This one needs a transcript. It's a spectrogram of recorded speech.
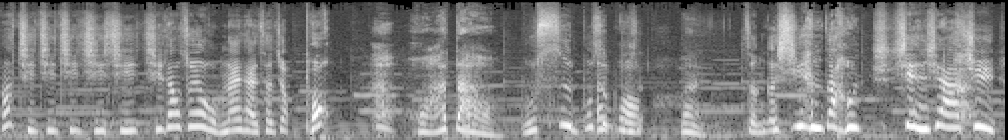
然后骑骑骑骑骑骑到最后，我们那台车就砰 滑倒，不是不是砰，整个陷到陷下去。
